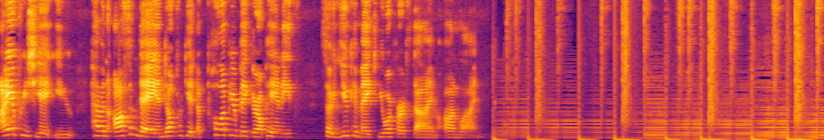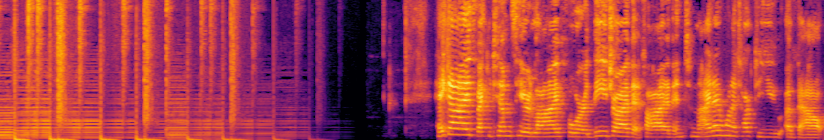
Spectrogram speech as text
I appreciate you. Have an awesome day and don't forget to pull up your big girl panties so you can make your first dime online. Hey guys, Becky Thames here live for The Drive at 5 and tonight I want to talk to you about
